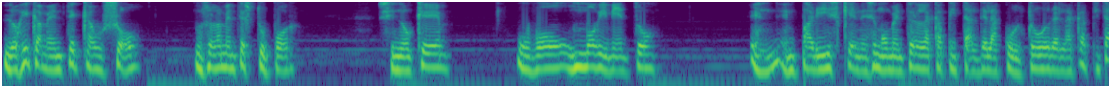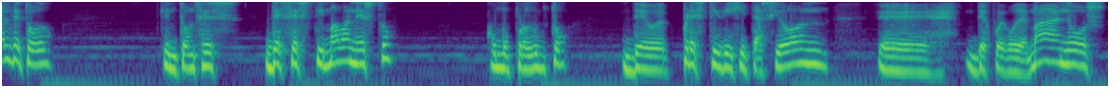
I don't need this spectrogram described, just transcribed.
lógicamente, causó no solamente estupor, sino que hubo un movimiento en, París, que en ese momento era la capital de la cultura, la capital de todo, que entonces desestimaban esto como producto de prestidigitación, eh, de juego de manos,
